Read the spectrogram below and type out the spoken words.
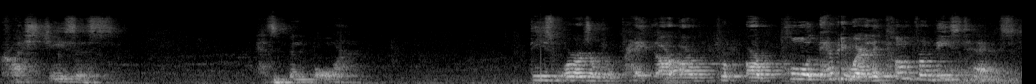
Christ Jesus has been born. These words are, are, are, are pulled everywhere, and they come from these texts.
